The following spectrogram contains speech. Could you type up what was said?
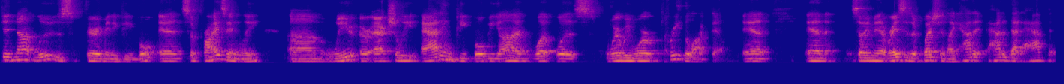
did not lose very many people. And surprisingly, um, we are actually adding people beyond what was where we were pre the lockdown. And and so I mean that raises a question like how did how did that happen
